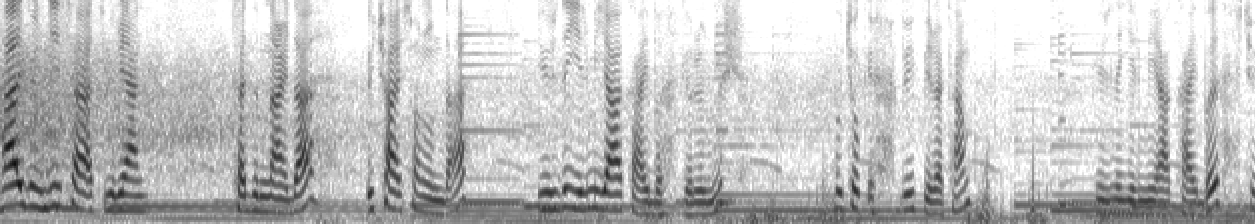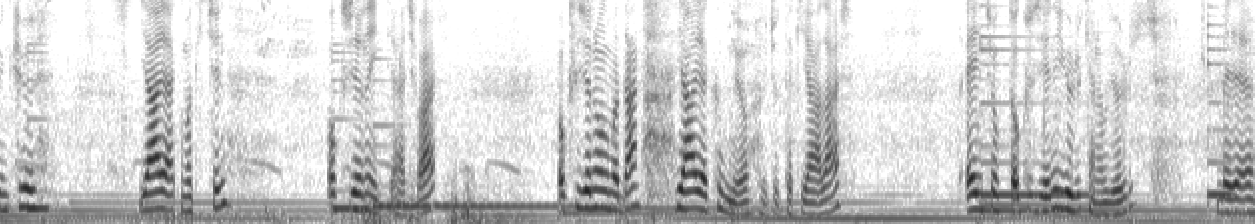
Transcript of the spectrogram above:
her gün bir saat yürüyen kadınlarda 3 ay sonunda %20 yağ kaybı görülmüş. Bu çok büyük bir rakam. %20 yağ kaybı. Çünkü yağ yakmak için oksijene ihtiyaç var. Oksijen olmadan yağ yakılmıyor vücuttaki yağlar. En çok da oksijeni yürürken alıyoruz. Ve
